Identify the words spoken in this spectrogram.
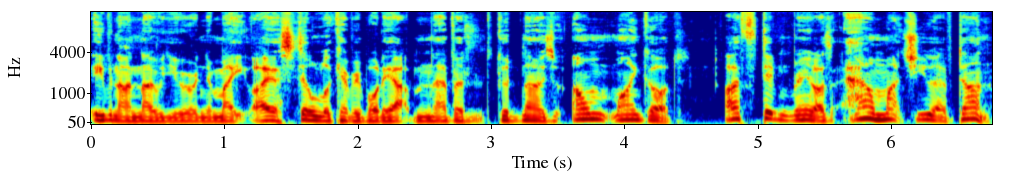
even I know you and your mate, I still look everybody up and have a good nose. Oh my god, I didn't realise how much you have done.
